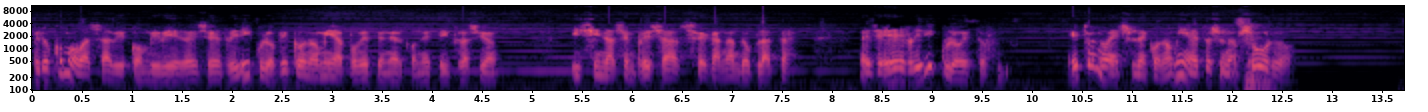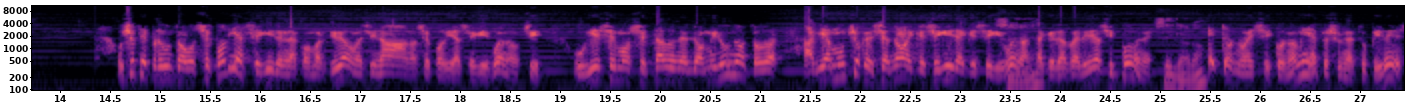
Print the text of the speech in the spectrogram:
Pero ¿cómo vas a vi- convivir? Es, es ridículo. ¿Qué economía podés tener con esta inflación y sin las empresas eh, ganando plata? Es, es ridículo esto. Esto no es una economía, esto es un absurdo. O Yo te pregunto a vos, ¿se podía seguir en la convertibilidad? Vamos a decir, no, no se podía seguir. Bueno, si hubiésemos estado en el 2001, todo, había muchos que decían, no, hay que seguir, hay que seguir. Sí. Bueno, hasta que la realidad se impone. Sí, claro. Esto no es economía, esto es una estupidez.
